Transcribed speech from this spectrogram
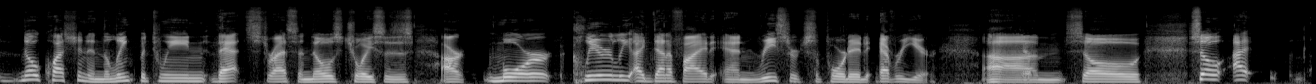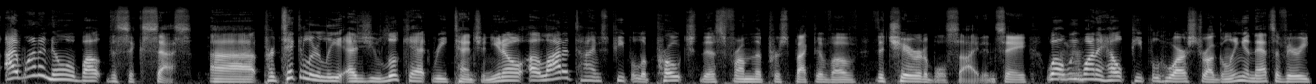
no question. And the link between that stress and those choices are more clearly identified and research supported every year. Um, yep. So, so I I want to know about the success, uh, particularly as you look at retention. You know, a lot of times people approach this from the perspective of the charitable side and say, well, mm-hmm. we want to help people who are struggling, and that's a very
